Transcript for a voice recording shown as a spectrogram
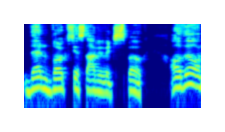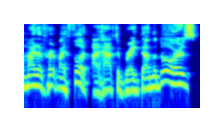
Then Volk Sviaslavovich spoke. Although I might have hurt my foot, I have to break down the doors.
